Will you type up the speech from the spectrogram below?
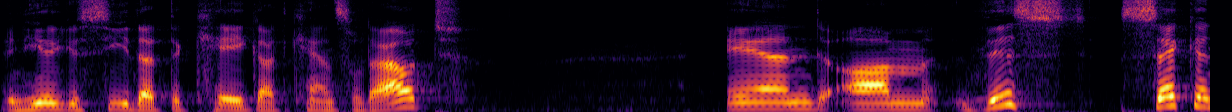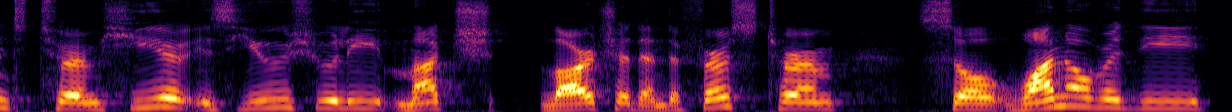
And here you see that the k got cancelled out. And um, this second term here is usually much larger than the first term. So 1 over the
